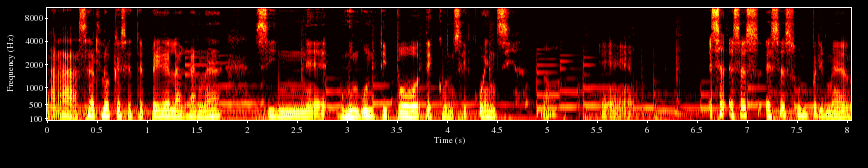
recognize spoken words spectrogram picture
para hacer lo que se te pegue la gana sin eh, ningún tipo de consecuencia, ¿no? Eh, ese, es, un primer,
